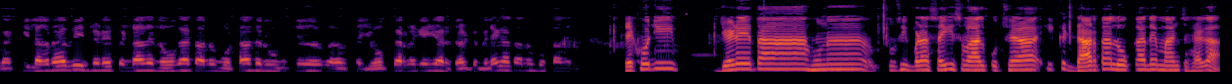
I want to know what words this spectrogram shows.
ਹੋਊਗਾ। ਕੀ ਲੱਗਦਾ ਵੀ ਜਿਹੜੇ ਪਿੰਡਾਂ ਦੇ ਲੋਕ ਆ ਤੁਹਾਨੂੰ ਵੋਟਾਂ ਦੇ ਰੂਪ 'ਚ ਅ, ਸਹਿਯੋਗ ਕਰਨਗੇ ਜਾਂ ਰਿਜ਼ਲਟ ਮਿਲੇਗਾ ਤੁਹਾਨੂੰ ਵੋਟਾਂ ਦੇ ਰੂਪ ਦੇਖੋ ਜੀ ਜਿਹੜੇ ਤਾਂ ਹੁਣ ਤੁਸੀਂ ਬੜਾ ਸਹੀ ਸਵਾਲ ਪੁੱਛਿਆ ਇੱਕ ਡਰ ਤਾਂ ਲੋਕਾਂ ਦੇ ਮਨ 'ਚ ਹੈਗਾ।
